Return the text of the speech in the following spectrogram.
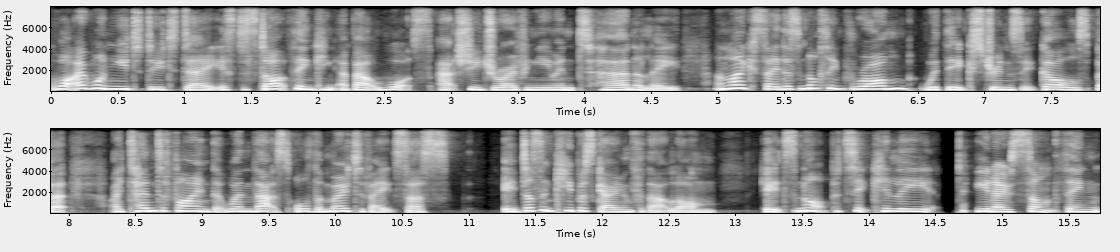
what I want you to do today is to start thinking about what's actually driving you internally. And like I say, there's nothing wrong with the extrinsic goals, but I tend to find that when that's all that motivates us, it doesn't keep us going for that long. It's not particularly, you know, something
